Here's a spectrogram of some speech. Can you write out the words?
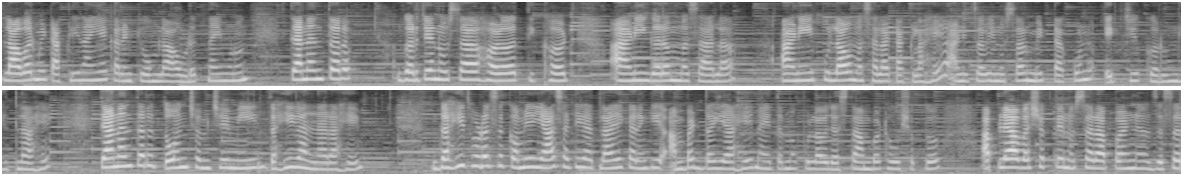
फ्लावर मी टाकली नाही आहे कारण की ओमला आवडत नाही म्हणून. त्यानंतर गरजेनुसार हळद तिखट आणि गरम मसाला आणि पुलाव मसाला टाकला आहे आणि चवीनुसार मीठ टाकून एकजीव करून घेतलं आहे. त्यानंतर दोन चमचे मी दही घालणार आहे. दही थोडंसं कमी यासाठी घातलं आहे कारण की आंबट दही आहे नाहीतर मग पुलाव जास्त आंबट होऊ शकतो. आपल्या आवश्यकतेनुसार आपण जसं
